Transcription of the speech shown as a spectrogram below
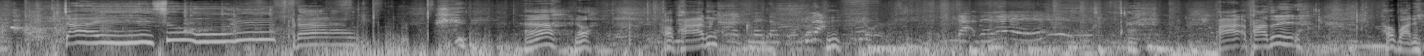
ๆใจสู้หรือเปล่า ฮะเนาะเอาผ่านมันเลยจะกระกระเด้เด้พาพาตัวนี้เข้าบาทนี่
